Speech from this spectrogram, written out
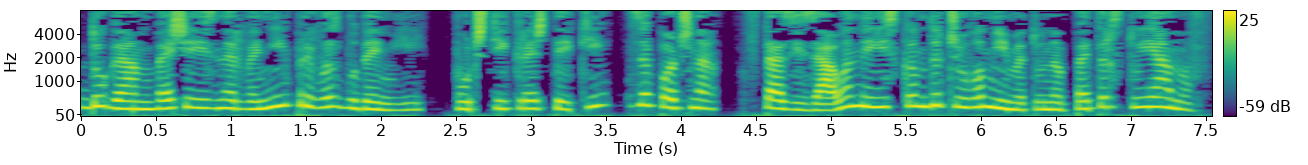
Доган беше изнервен и превъзбуден и, почти крещейки, започна, в тази зала не искам да чувам името на Петър Стоянов.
